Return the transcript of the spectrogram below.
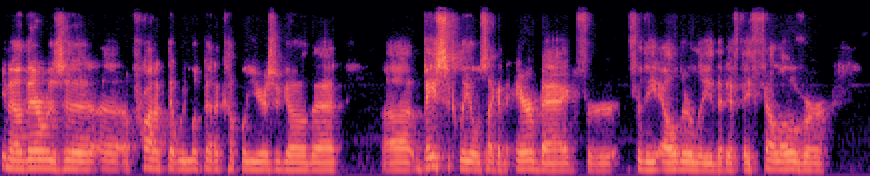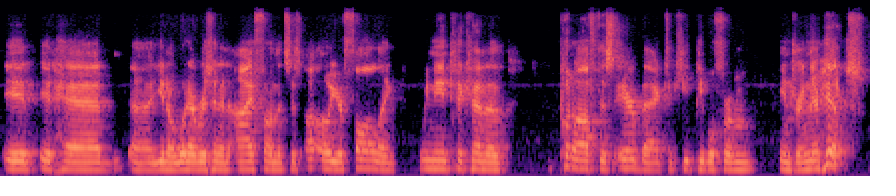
you know, there was a, a product that we looked at a couple years ago that uh, basically it was like an airbag for for the elderly that if they fell over, it it had uh, you know whatever's in an iPhone that says, "Oh, you're falling." We need to kind of put off this airbag to keep people from injuring their hips.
